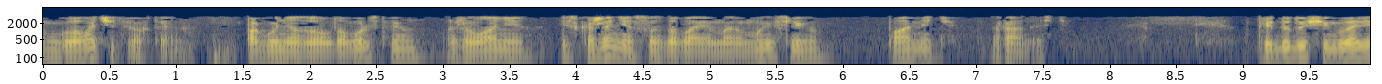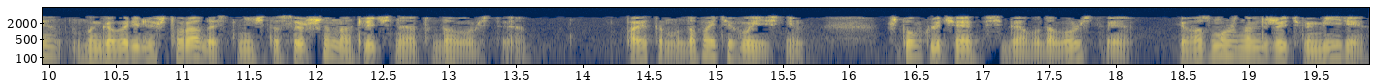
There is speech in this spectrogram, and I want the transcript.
Глава 4. Погоня за удовольствием, желание, искажение, создаваемое мыслью, память, радость. В предыдущей главе мы говорили, что радость – нечто совершенно отличное от удовольствия. Поэтому давайте выясним, что включает в себя удовольствие и возможно ли жить в мире,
